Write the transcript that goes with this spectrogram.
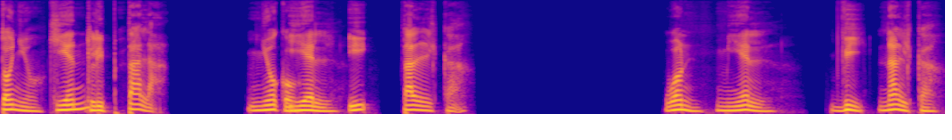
Toño. ¿Quién? Clip. Tala. ñoco, hiel y talca. Won, miel, vi, nalca.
